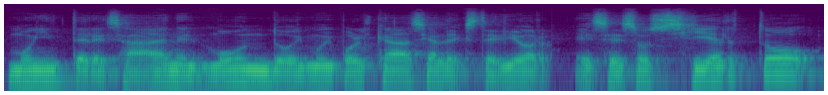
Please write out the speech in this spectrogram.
muy interesada en el mundo y muy volcada hacia el exterior. ¿Es eso cierto?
